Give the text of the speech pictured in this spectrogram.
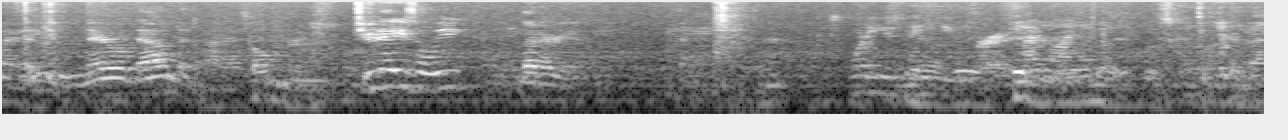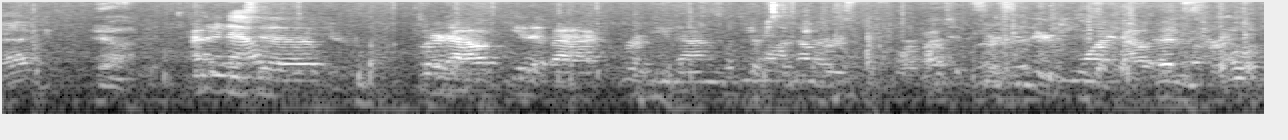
if they can narrow it down to two days a week, better yet. What are you thinking for a timeline? Get it back. Yeah. I Put it mean, out? to put it out, get it back, review them, you want numbers before budget season, or do you want it out? in the- I would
